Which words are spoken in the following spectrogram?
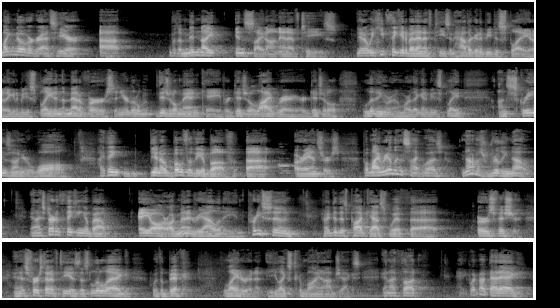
Mike Novogratz here uh, with a midnight insight on NFTs. You know, we keep thinking about NFTs and how they're going to be displayed. Are they going to be displayed in the metaverse, in your little digital man cave, or digital library, or digital living room? Or are they going to be displayed on screens on your wall? I think, you know, both of the above uh, are answers. But my real insight was none of us really know. And I started thinking about AR, augmented reality. And pretty soon, I did this podcast with uh, Urs Fischer. And his first NFT is this little egg with a Bic lighter in it. He likes to combine objects. And I thought, hey, what about that egg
